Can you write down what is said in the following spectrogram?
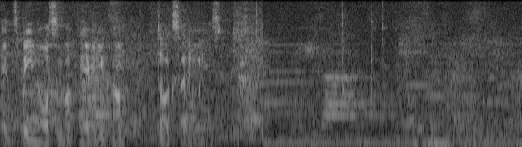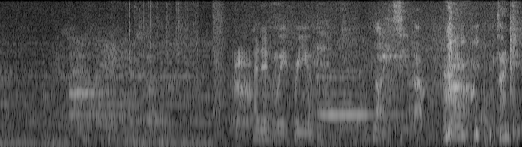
It's been awesome up here in Yukon. Dog sledding wins. I didn't wait for you. No, I can see that. Thank you.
